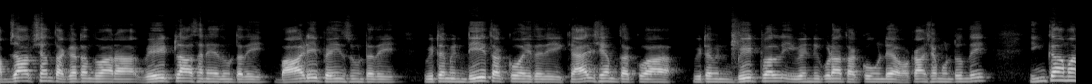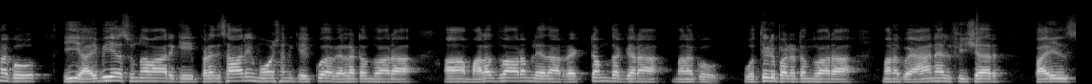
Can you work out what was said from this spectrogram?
అబ్జార్ప్షన్ తగ్గటం ద్వారా వెయిట్ లాస్ అనేది ఉంటుంది బాడీ పెయిన్స్ ఉంటుంది విటమిన్ డి తక్కువ అవుతుంది కాల్షియం తక్కువ విటమిన్ బి ట్వెల్వ్ ఇవన్నీ కూడా తక్కువ ఉండే అవకాశం ఉంటుంది. ఇంకా మనకు ఈ ఐబిఎస్ ఉన్నవారికి ప్రతిసారి మోషన్కి ఎక్కువ వెళ్ళటం ద్వారా ఆ మలద్వారం లేదా రెక్టం దగ్గర మనకు ఒత్తిడి పడటం ద్వారా మనకు యానల్ ఫిషర్ పైల్స్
